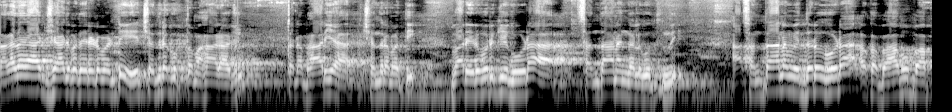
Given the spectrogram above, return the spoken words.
మగధ రాజ్యాధిపతి అయినటువంటి చంద్రగుప్త మహారాజు తన భార్య చంద్రమతి వారిరువురికి కూడా సంతానం కలుగుతుంది. ఆ సంతానం ఇద్దరు కూడా ఒక బాబు పాప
